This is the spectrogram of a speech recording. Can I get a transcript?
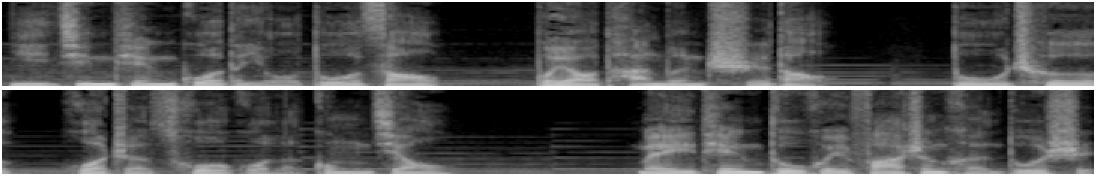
你今天过得有多糟，不要谈论迟到、堵车或者错过了公交。每天都会发生很多事，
